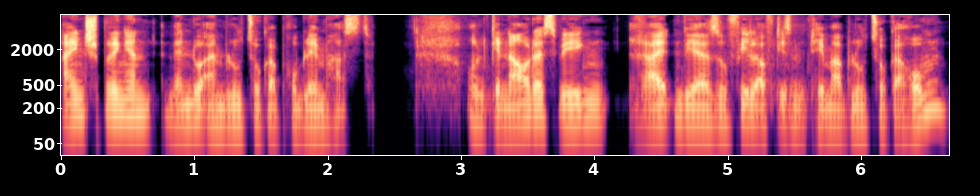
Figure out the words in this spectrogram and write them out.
einspringen, wenn du ein Blutzuckerproblem hast. Und genau deswegen reiten wir so viel auf diesem Thema Blutzucker rum,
